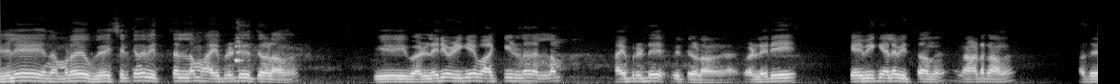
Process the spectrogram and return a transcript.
ഇതിൽ നമ്മൾ ഉപയോഗിച്ചിരിക്കുന്ന വിത്തെല്ലാം ഹൈബ്രിഡ് വിത്തുകളാണ്. ഈ വെള്ളരി ഒഴികെ ബാക്കിയുള്ളതെല്ലാം ഹൈബ്രിഡ് വിത്തുകളാണ്. വെള്ളരി കെ വി കെയിലെ വിത്താണ് നാടനാണ്. അത്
